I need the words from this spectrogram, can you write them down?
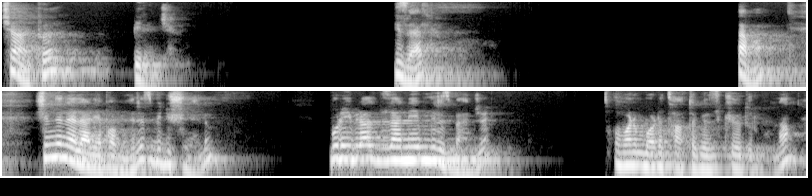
çarpı birinci. Güzel. Tamam. Şimdi neler yapabiliriz? Bir düşünelim. Burayı biraz düzenleyebiliriz bence. Umarım bu arada tahta gözüküyordur buradan.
